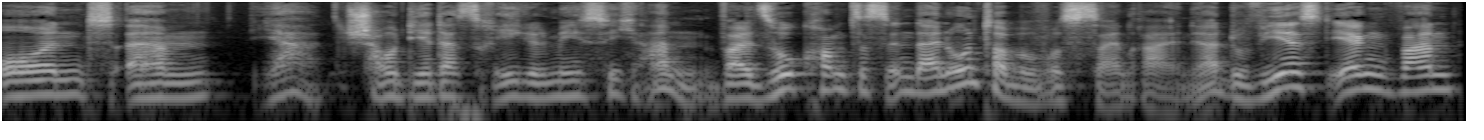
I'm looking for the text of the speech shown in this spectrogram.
Und ähm, ja, schau dir das regelmäßig an, weil so kommt es in dein Unterbewusstsein rein. Ja, du wirst irgendwann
